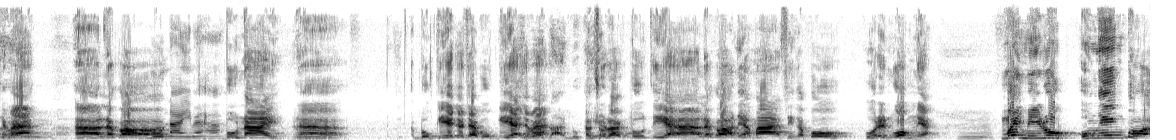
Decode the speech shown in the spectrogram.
ใช่ไหมอืมอ่าแล้วก็บรูไนไหมคะบรูไนอ่าบูเกียเจ้าชายบูเกียใช่ไหมสุลต่านบูเกียสุลต่านบูเกียอ่าแล้วก็เนี่ยมาสิงคโปร์หัวเล่นวงเนี่ยอืมไม่มีรูปอุ้งอิงเพราะว่า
